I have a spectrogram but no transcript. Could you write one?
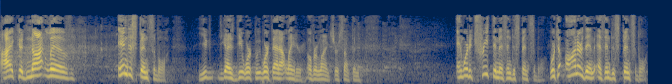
I could not live indispensable. You, you guys work, work that out later over lunch or something. And we're to treat them as indispensable. We're to honor them as indispensable.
